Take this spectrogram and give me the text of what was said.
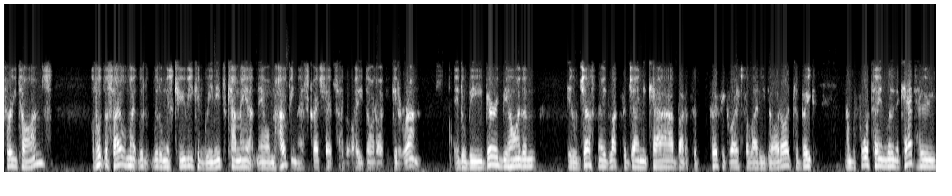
three times. I thought the stablemate Little, Little Miss QB could win. It's come out. Now I'm hoping they scratch that so that Lady Di Di could get a run. It'll be buried behind them. It'll just need luck for Jamie Kah, but it's a perfect race for Lady Di Di to beat number 14 Luna Cat, who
